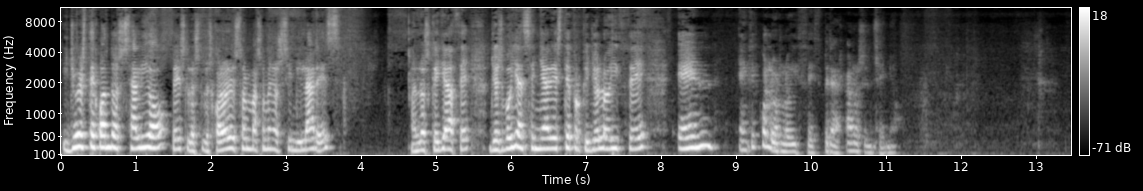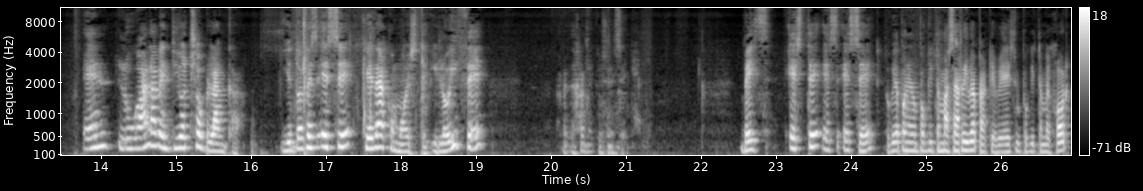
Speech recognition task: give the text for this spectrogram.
Y yo este cuando salió, ¿ves? Los, los colores son más o menos similares a los que ya hace. Yo os voy a enseñar este porque yo lo hice en ¿En qué color lo hice? Esperad, ahora os enseño. En Lugana 28 blanca. Y entonces ese queda como este. Y lo hice... A ver, dejadme que os enseñe. ¿Veis? Este es ese. Lo voy a poner un poquito más arriba para que veáis un poquito mejor.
